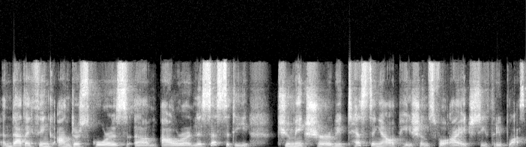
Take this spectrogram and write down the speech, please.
And that I think underscores um, our necessity to make sure we're testing our patients for IHC3+. plus.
